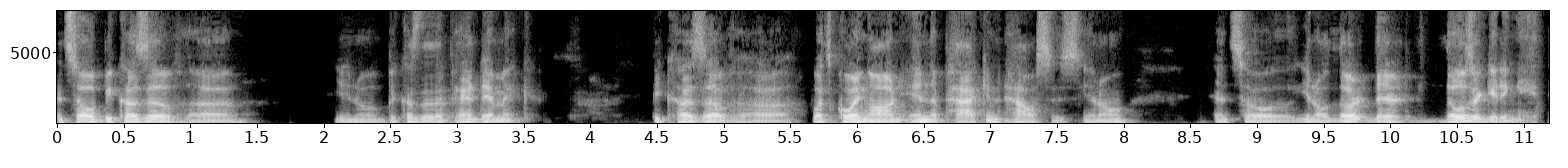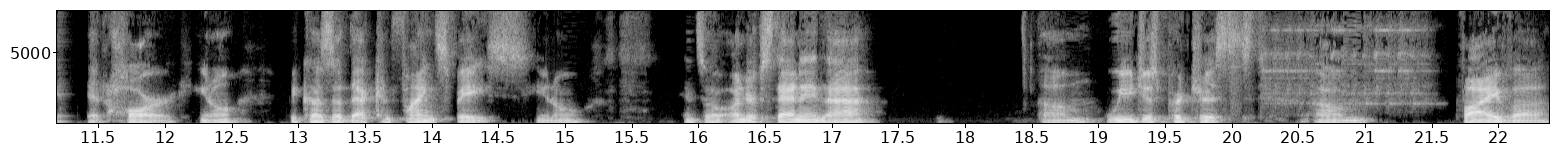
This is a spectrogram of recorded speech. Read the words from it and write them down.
And so because of uh, you know because of the pandemic because of uh, what's going on in the packing houses you know? And so you know they're, they're those are getting hit hard you know because of that confined space you know and so understanding that um, we just purchased um, five uh,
